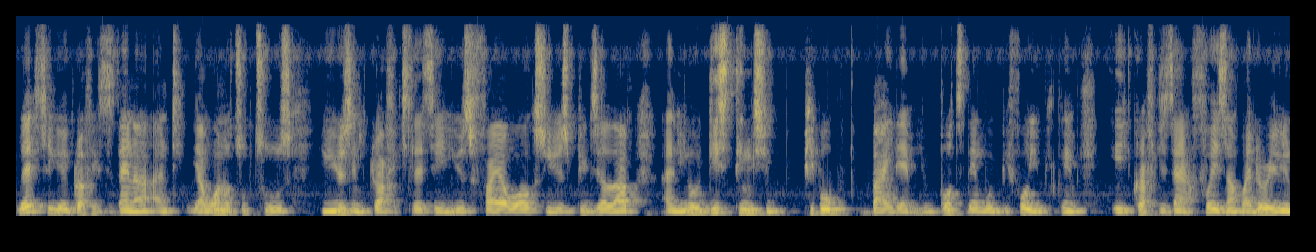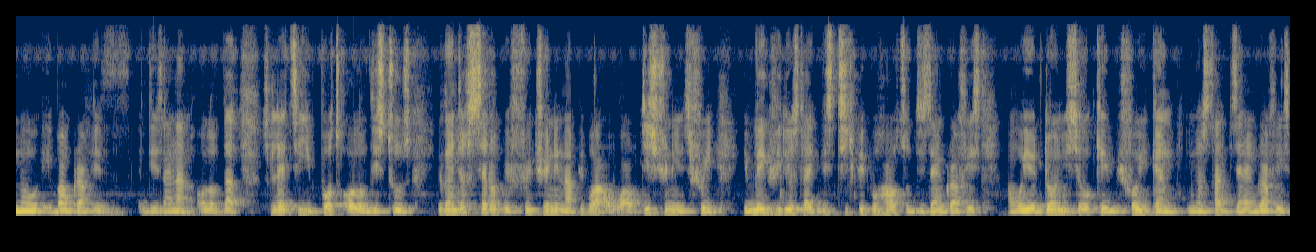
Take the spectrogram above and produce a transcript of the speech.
let's say you're a graphics designer and there are one or two tools you use in graphics. Let's say you use fireworks you use pixel lab and you know these things you people buy them you bought them before you became a graphic designer. For example i don't really know about graphics design and all of that. So let's say you bought all of these tools. You can just set up a free training and people are wow this training is free. You make videos like this teach people how to design graphics and when you're done you say okay before you can you know start designing graphics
